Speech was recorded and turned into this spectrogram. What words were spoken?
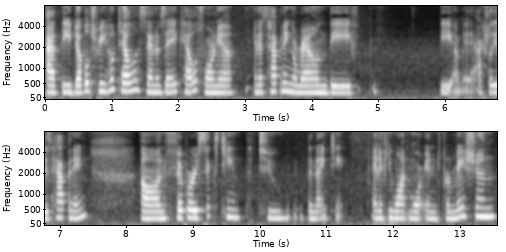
at the Doubletree Hotel in San Jose, California, and it's happening around the the um, it actually is happening on February 16th to the 19th. And if you want more information,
